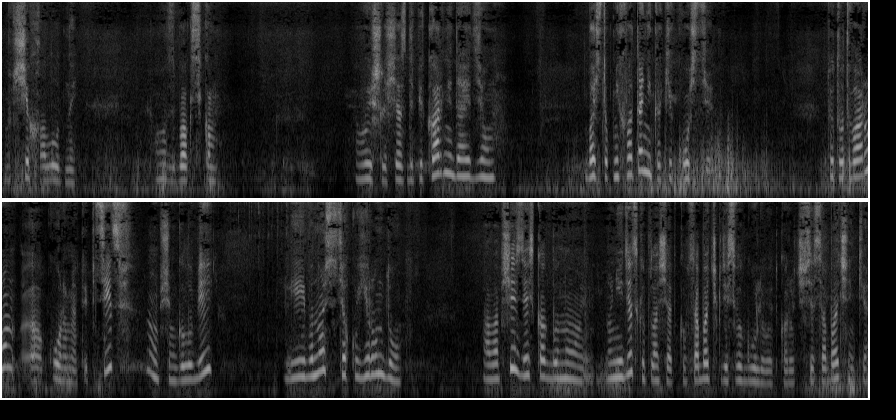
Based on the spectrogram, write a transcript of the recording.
вообще холодный. Вот с Баксиком. Вышли. Сейчас до пекарни дойдем. Бась, только не хватай никаких кости. Тут вот ворон э, кормят и птиц, ну, в общем, голубей. И выносят всякую ерунду. А вообще здесь как бы, ну, ну не детская площадка. Собачек здесь выгуливают, короче, все собачники.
